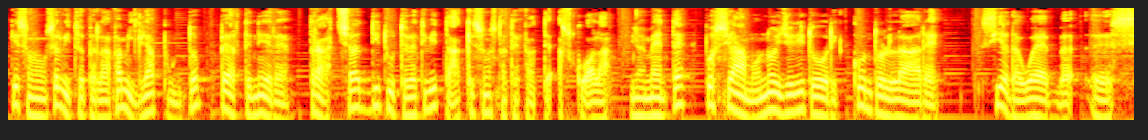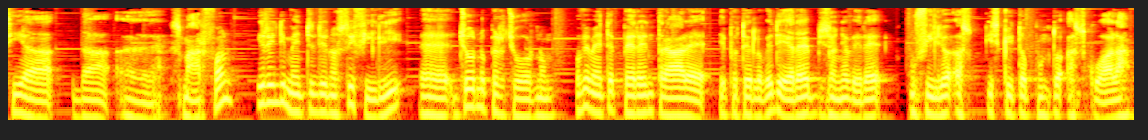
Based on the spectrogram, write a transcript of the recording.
che sono un servizio per la famiglia appunto per tenere traccia di tutte le attività che sono state fatte a scuola. Finalmente possiamo noi genitori controllare sia da web eh, sia da eh, smartphone il rendimento dei nostri figli eh, giorno per giorno. Ovviamente per entrare e poterlo vedere bisogna avere un figlio iscritto appunto a scuola.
